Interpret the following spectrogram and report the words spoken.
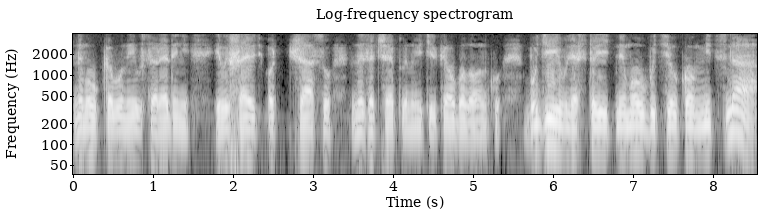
немов кавуни всередині, і лишають от часу незачепленою тільки оболонку. Будівля стоїть, немов би цілком міцна,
